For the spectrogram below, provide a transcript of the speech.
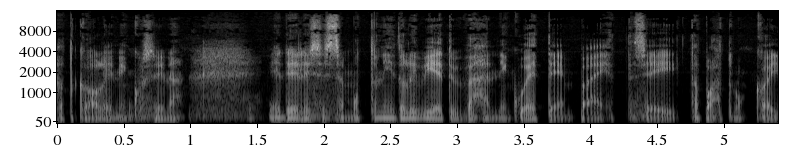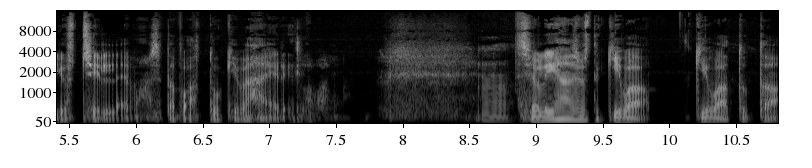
jotka oli niin kuin siinä edellisessä, mutta niitä oli viety vähän niin kuin eteenpäin, että se ei tapahtunutkaan just silleen, vaan se tapahtuukin vähän eri tavalla. Mm. Se oli ihan sellaista kiva, kiva tota,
